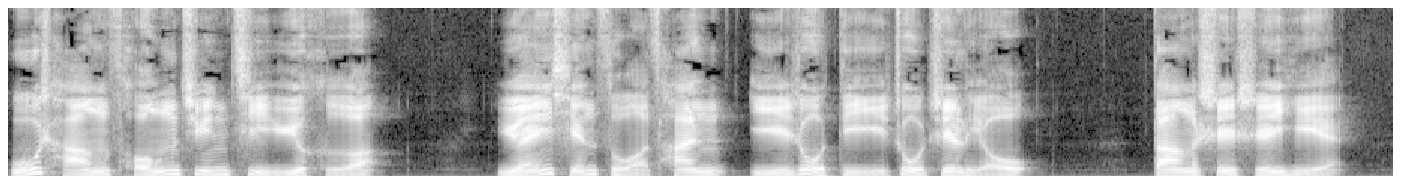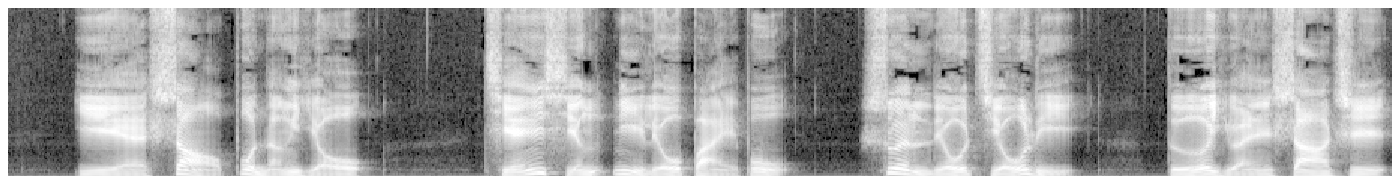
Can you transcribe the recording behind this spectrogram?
吾常从军计于河。”原衔左参以入砥柱之流，当世时也，也少不能游。前行逆流百步，顺流九里，得源杀之。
